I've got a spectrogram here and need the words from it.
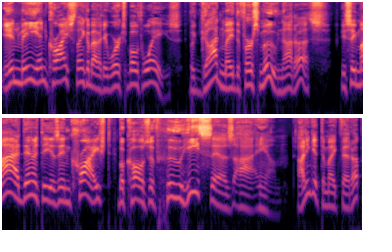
In me, in Christ, think about it. It works both ways. But God made the first move, not us. You see, my identity is in Christ because of who He says I am. I didn't get to make that up.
